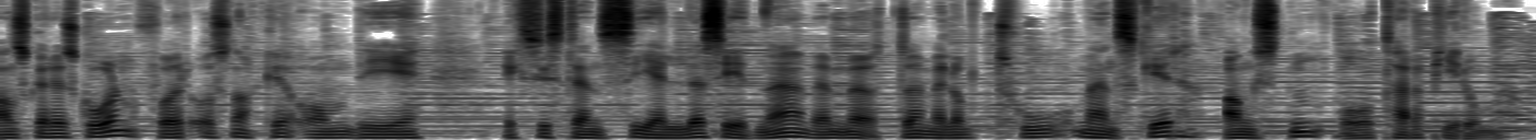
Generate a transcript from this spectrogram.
Ansgarhøgskolen for å snakke om de eksistensielle sidene ved møtet mellom to mennesker, angsten og terapirommet.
